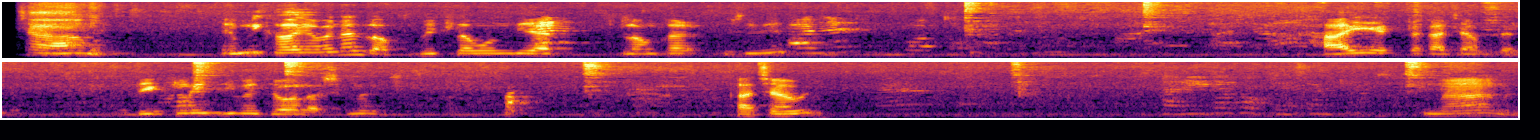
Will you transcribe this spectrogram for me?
আচ্ছা এমনি খাওয়া যাবে না? বিট লবণ দিয়ে আর লঙ্কা বেশি দিয়ে? খাই একটা কাঁচা আম তাহলে দেখলেই জিভে জল আসে, না? কাঁচা আমি? না না।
